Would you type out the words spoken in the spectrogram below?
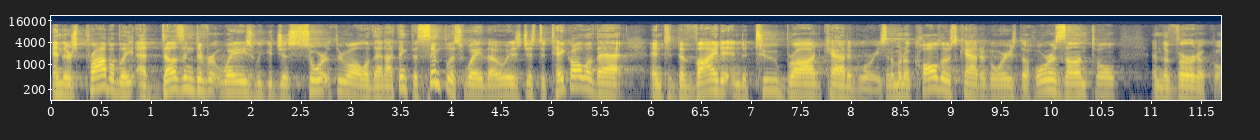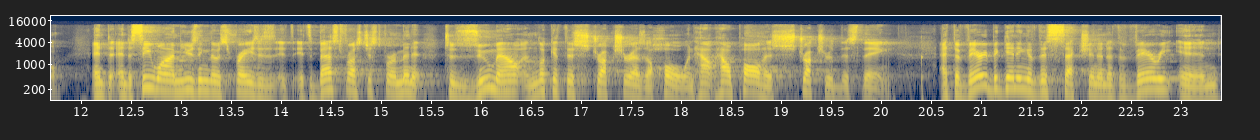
And there's probably a dozen different ways we could just sort through all of that. I think the simplest way, though, is just to take all of that and to divide it into two broad categories. And I'm going to call those categories the horizontal and the vertical. And to, and to see why I'm using those phrases, it's, it's best for us just for a minute to zoom out and look at this structure as a whole and how, how Paul has structured this thing. At the very beginning of this section and at the very end,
